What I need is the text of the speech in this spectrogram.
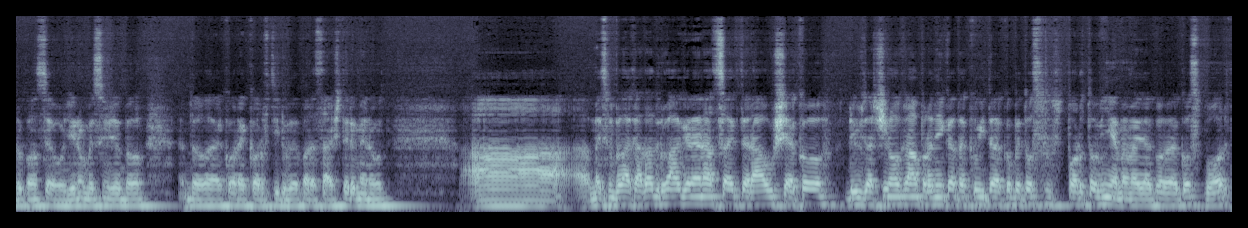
dokonce hodinu, myslím, že byl, byl jako rekord v té době 54 minut. A my jsme byla ta druhá generace, která už jako, když začínalo k nám pronikat takový to, jako by to sportovní MMA, jako, jako sport.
